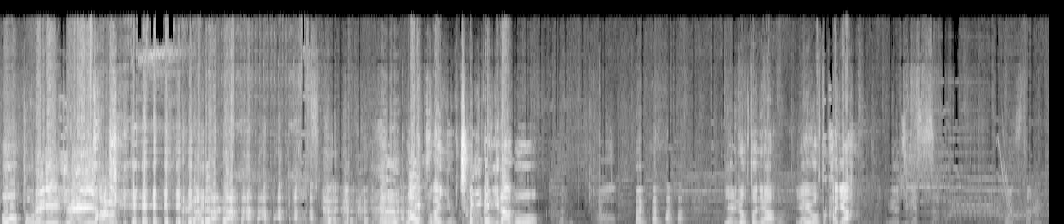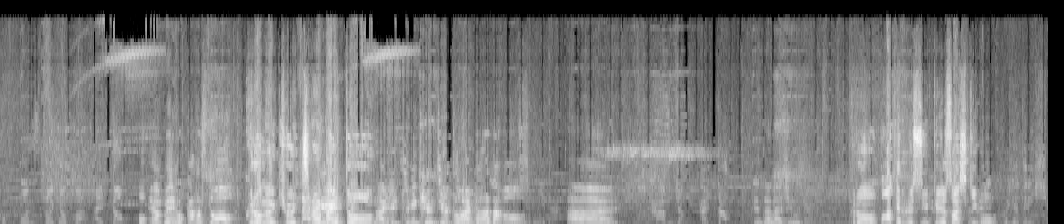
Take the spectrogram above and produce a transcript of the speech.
오 도레이쉐이드! 나기 이거 제 라이프가 6200이라고 어? 야 이거 어떠냐 야 이거 어떡하냐 보여주겠어. 몬스터를 공, 몬스터 효과 발동. 에어맨 효과 쏘! 그러면 나기! 발동 아 일종의 결집을 또 발동하다고. 있습니다. 아 감정 발동. 대단하신. 그럼 바테르를 스위필로 소환시키고 보여드리죠.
